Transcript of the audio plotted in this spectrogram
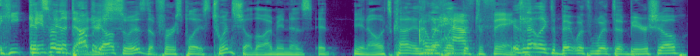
He came It's, from the Dodgers. it probably also is the first place Twins show, though. I mean, is it? You know, it's kind of. I would like have the, to think. Isn't that like the bit with with the beer show?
